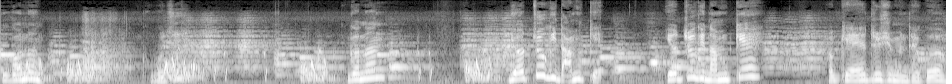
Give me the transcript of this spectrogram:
그거는, 그 뭐지? 이거는, 여쪽이 남게, 여쪽이 남게, 이렇게 해주시면 되고요.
